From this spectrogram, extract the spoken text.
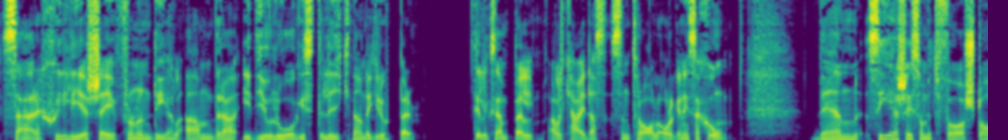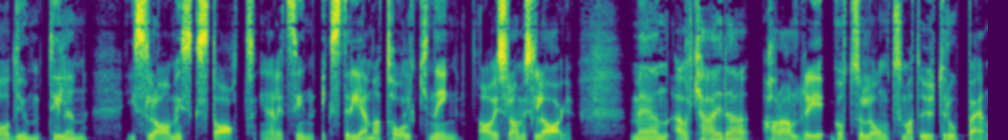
särskiljer sig från en del andra ideologiskt liknande grupper. Till exempel al-Qaidas centralorganisation. Den ser sig som ett förstadium till en islamisk stat enligt sin extrema tolkning av islamisk lag. Men al-Qaida har aldrig gått så långt som att utropa en.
